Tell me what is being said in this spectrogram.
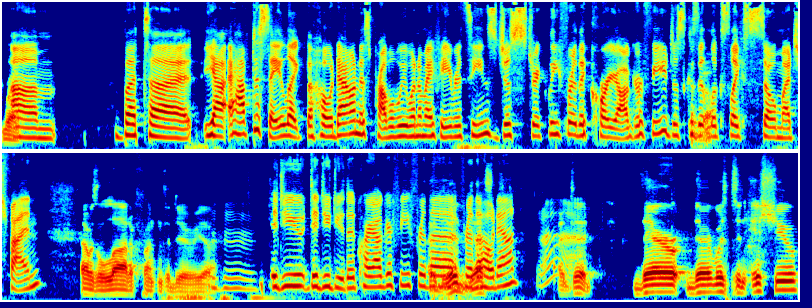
Right. Um, but uh yeah i have to say like the hoedown is probably one of my favorite scenes just strictly for the choreography just because Yeah. it looks like so much fun That was a lot of fun to do. Yeah. Mhm. did you did you do the choreography for the did, for the yes. hoedown I Ah. did. There, there was an issue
